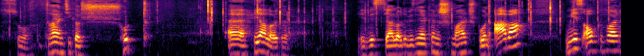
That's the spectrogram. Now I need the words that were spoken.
so, drei antiker Schutt. Äh, ja, Leute. Ihr wisst ja, Leute, wir sind ja keine Schmalspuren. Aber mir ist aufgefallen,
